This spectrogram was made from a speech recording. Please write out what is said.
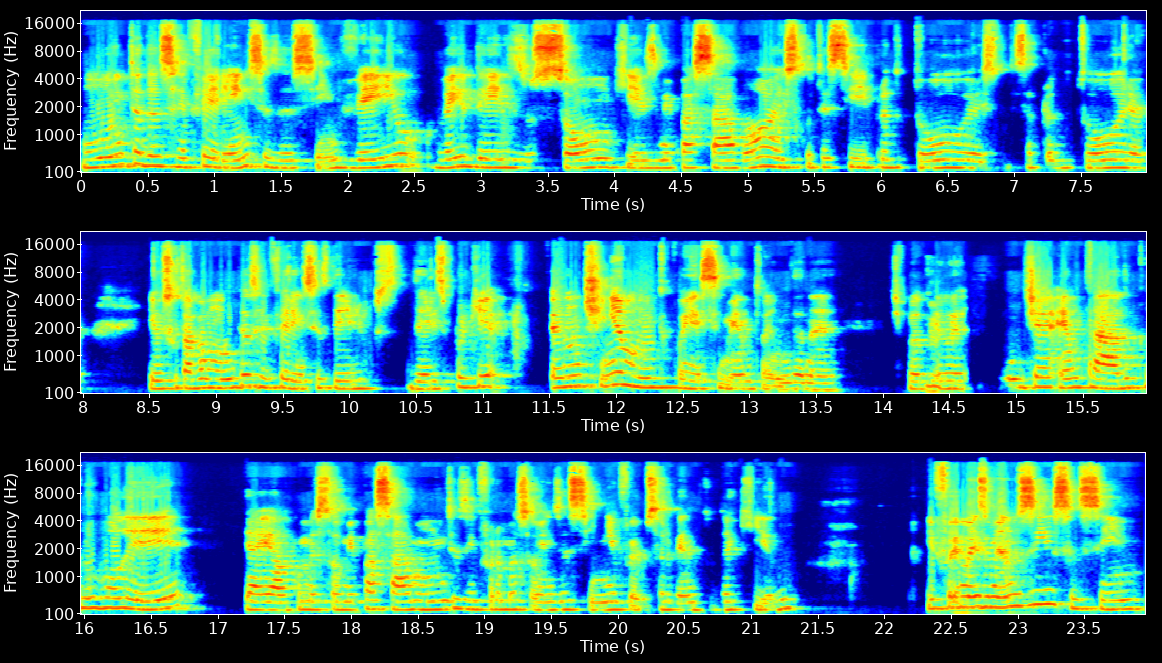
muita das referências assim veio veio deles o som que eles me passavam ó oh, escuta esse produtor escuta essa produtora. Eu escutava muitas referências deles deles porque eu não tinha muito conhecimento ainda né? Tipo eu, eu uhum. tinha entrado pro rolê e aí ela começou a me passar muitas informações assim eu fui absorvendo tudo aquilo. E foi mais ou menos isso assim.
